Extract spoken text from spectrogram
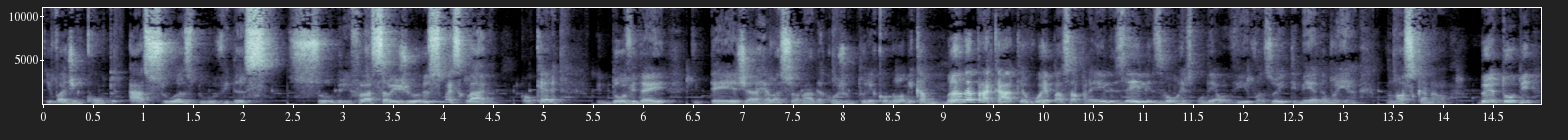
que vá de encontro às suas dúvidas sobre inflação e juros, mas claro, qualquer dúvida aí que esteja relacionada à conjuntura econômica, manda para cá que eu vou repassar para eles. Eles vão responder ao vivo às 8 e meia da manhã no nosso canal do YouTube,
